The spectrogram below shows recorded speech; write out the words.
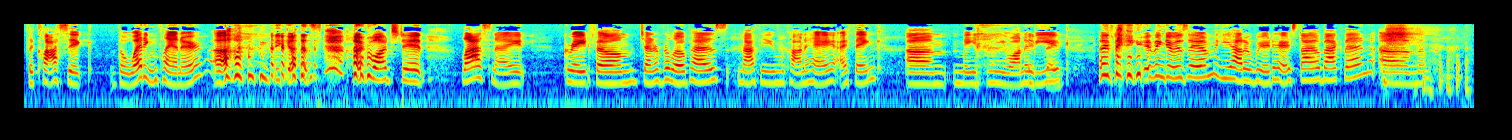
the classic The Wedding Planner um, because I watched it last night. Great film. Jennifer Lopez, Matthew McConaughey. I think um, made me want to be. think. I think I think it was him. He had a weird hairstyle back then. Um,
